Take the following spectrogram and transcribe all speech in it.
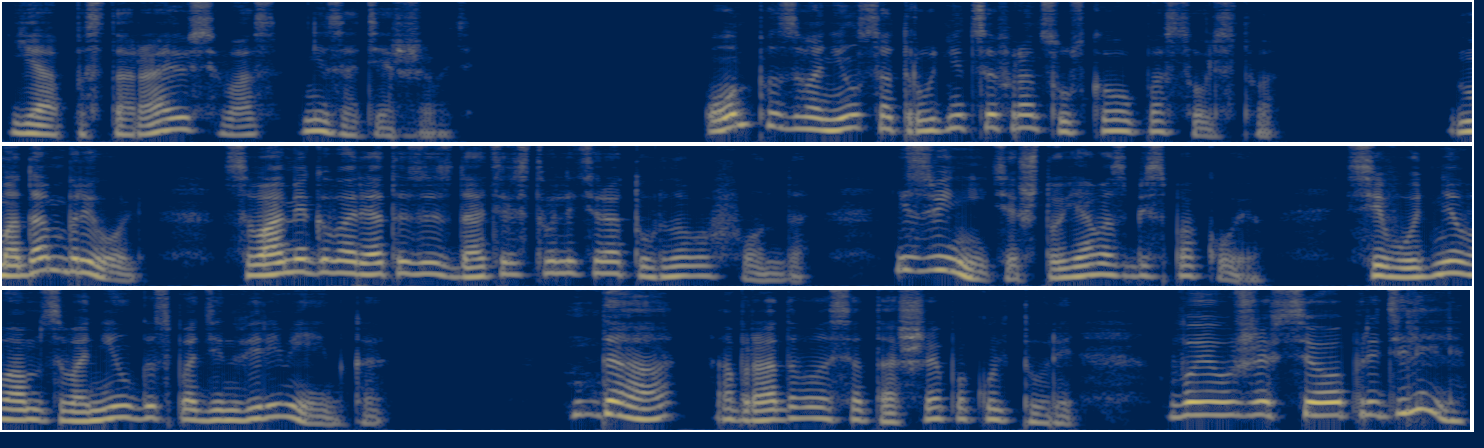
«Я постараюсь вас не задерживать». Он позвонил сотруднице французского посольства. «Мадам Бриоль, с вами говорят из издательства литературного фонда. Извините, что я вас беспокою. Сегодня вам звонил господин Веремеенко». «Да», — обрадовалась Аташе по культуре. «Вы уже все определили?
